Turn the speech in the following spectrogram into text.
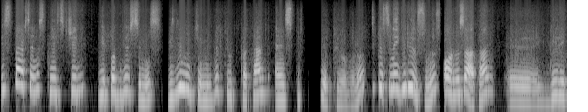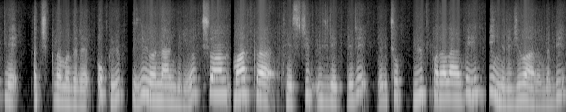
İsterseniz tescil yapabilirsiniz. Bizim ülkemizde Türk Patent Enstitüsü yapıyor bunu. Sitesine giriyorsunuz. Orada zaten e, gerekli açıklamaları okuyup sizi yönlendiriyor. Şu an marka tescil ücretleri böyle çok büyük paralar değil, 1000 lira civarında bir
